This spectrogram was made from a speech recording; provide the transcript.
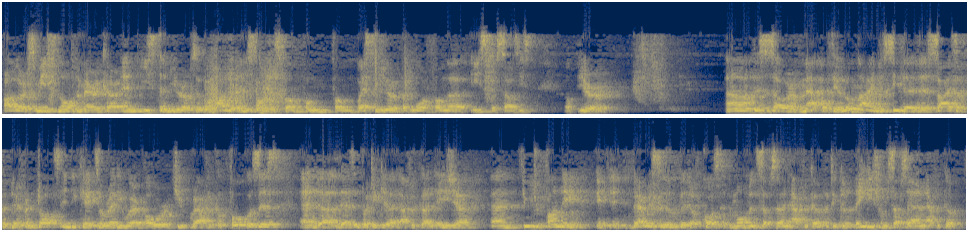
others means North America and Eastern Europe. So we students from, from, from Western Europe, but more from the east or southeast of Europe. Uh, this is our map of the alumni, and you see the, the size of the different dots indicates already where our geographical focus is, and uh, that's in particular Africa and Asia. And due to funding, it, it varies a little bit. Of course, at the moment, Sub-Saharan Africa, in particular ladies from Sub-Saharan Africa,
